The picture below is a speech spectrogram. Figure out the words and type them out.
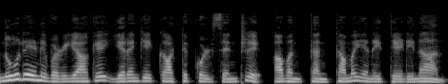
நூலேணி வழியாக இறங்கி காட்டுக்குள் சென்று அவன் தன் தமையனைத் தேடினான்.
